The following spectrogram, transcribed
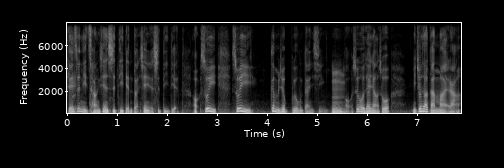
等于是你长线是低点，短线也是低点，好，所以所以根本就不用担心，嗯，哦，所以我才讲说，你就是要敢买啦，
